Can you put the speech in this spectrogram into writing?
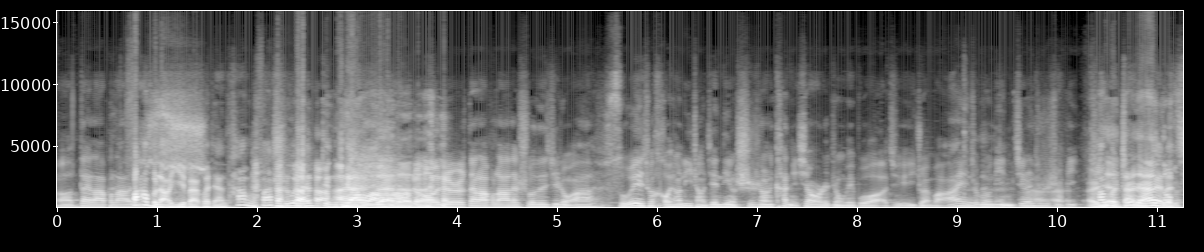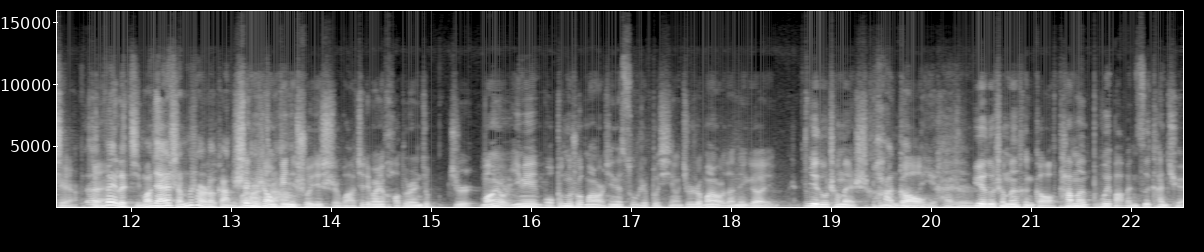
啊，带拉布拉发不了一百块钱，他们发十块钱顶天了。对对，然后就是带拉布拉的说的这种啊，所谓说好像立场坚定，事实上看你笑话的这种微博，就一转发，哎，这么地，你竟然就是傻逼。他们大家都这样，为了几毛钱，什么事儿都干得甚至让我跟你说句实话，这里边有好多人就就是网友，因为我不能说网友现在素质不行，就是网友的那个。阅读成本是很高，还是阅读成本很高？他们不会把文字看全。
